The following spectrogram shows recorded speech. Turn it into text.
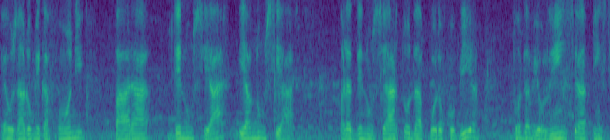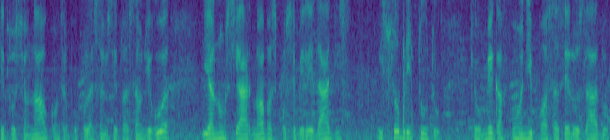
é usar o megafone para denunciar e anunciar, para denunciar toda a porofobia, toda a violência institucional contra a população em situação de rua e anunciar novas possibilidades e, sobretudo, que o megafone possa ser usado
